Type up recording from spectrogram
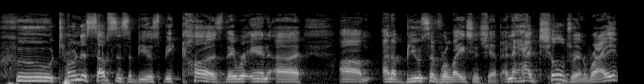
who turned to substance abuse because they were in a, um, an abusive relationship and they had children, right?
